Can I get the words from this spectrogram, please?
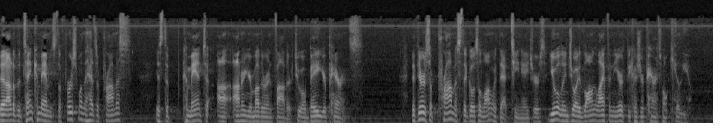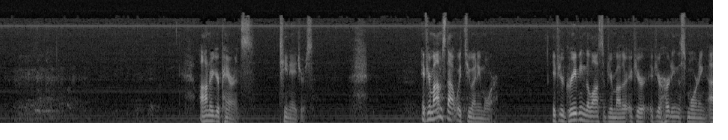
That out of the Ten Commandments, the first one that has a promise is the command to uh, honor your mother and father, to obey your parents that there is a promise that goes along with that, teenagers. You will enjoy long life in the earth because your parents won't kill you. Honor your parents, teenagers. If your mom's not with you anymore, if you're grieving the loss of your mother, if you're, if you're hurting this morning, uh,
